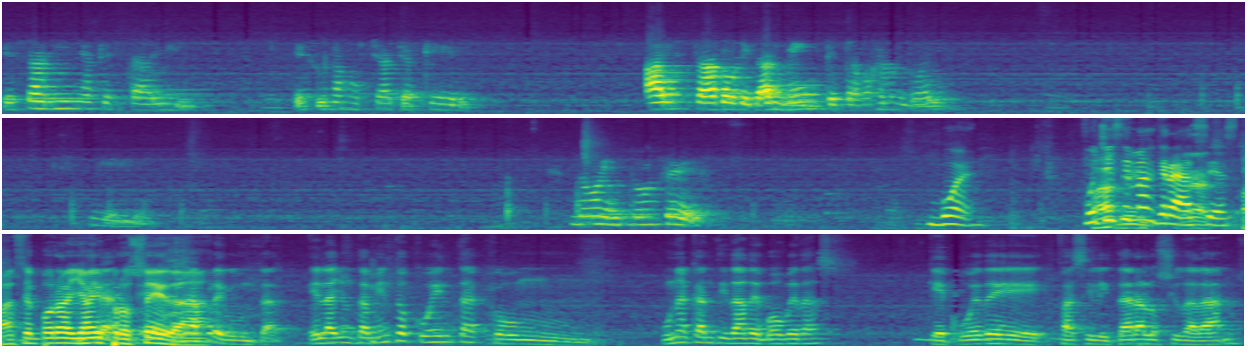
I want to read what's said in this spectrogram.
Esa niña que está ahí es una muchacha que ha estado legalmente trabajando ahí. No, entonces, Bueno, muchísimas Ah, gracias. Pase por allá y Mira, proceda. Una pregunta. ¿El ayuntamiento cuenta con una cantidad de bóvedas que puede facilitar a los ciudadanos?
